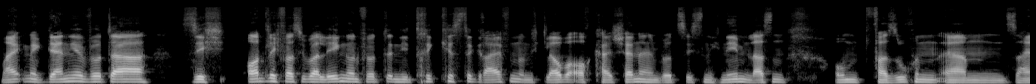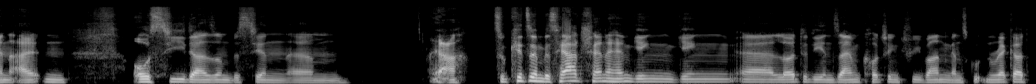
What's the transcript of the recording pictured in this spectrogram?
Mike McDaniel wird da sich ordentlich was überlegen und wird in die Trickkiste greifen. Und ich glaube auch Kyle Shanahan wird sich nicht nehmen lassen, um versuchen, ähm, seinen alten OC da so ein bisschen, ähm, ja, zu kitzeln. Bisher hat Shanahan gegen, gegen äh, Leute, die in seinem Coaching-Tree waren, einen ganz guten Rekord.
